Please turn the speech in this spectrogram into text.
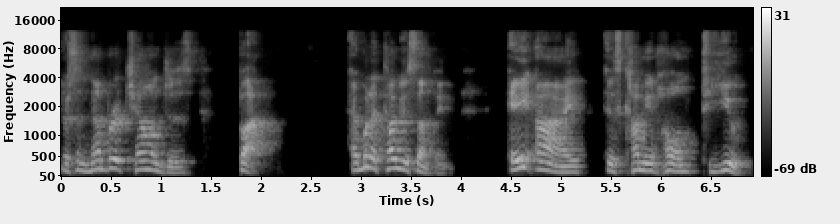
there's a number of challenges, but I want to tell you something. AI is coming home to you.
